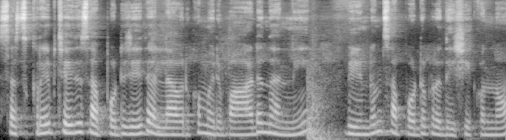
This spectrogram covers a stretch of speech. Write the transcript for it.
സബ്സ്ക്രൈബ് ചെയ്ത് സപ്പോർട്ട് ചെയ്ത് എല്ലാവർക്കും ഒരുപാട് നന്ദി. വീണ്ടും സപ്പോർട്ട് പ്രതീക്ഷിക്കുന്നു.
